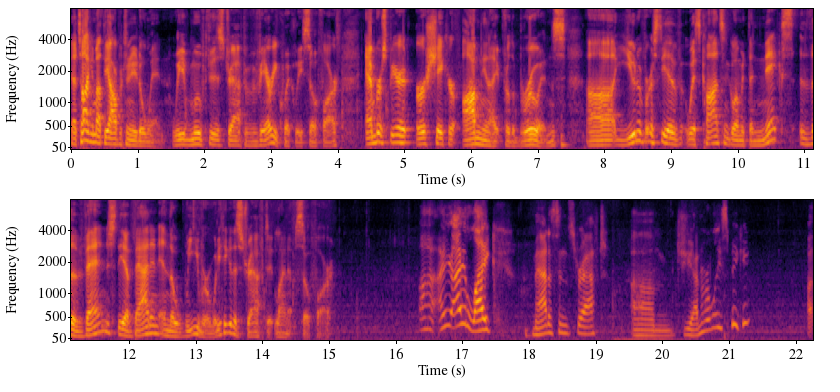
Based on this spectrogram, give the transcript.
Now, talking about the opportunity to win, we've moved through this draft very quickly so far. Ember Spirit, Earthshaker, Omniknight for the Bruins. Uh, University of Wisconsin going with the Nyx, the Venge, the Abaddon, and the Weaver. What do you think of this draft lineup so far? Uh, I, I like Madison's draft, um, generally speaking. Uh,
